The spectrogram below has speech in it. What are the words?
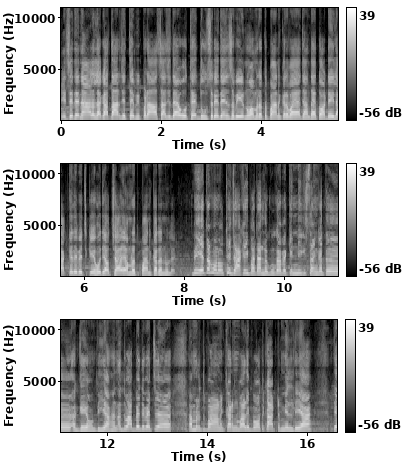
ਇਸੇ ਦੇ ਨਾਲ ਲਗਾਤਾਰ ਜਿੱਥੇ ਵੀ ਪੜਾਅ ਸੱਜਦਾ ਹੈ, ਉੱਥੇ ਦੂਸਰੇ ਦਿਨ ਸਵੇਰ ਨੂੰ ਅੰਮ੍ਰਿਤਪਾਨ ਕਰਵਾਇਆ ਜਾਂਦਾ ਹੈ। ਤੁਹਾਡੇ ਇਲਾਕੇ ਦੇ ਵਿੱਚ ਕਿਹੋ ਜਿਹਾ ਉਤਸ਼ਾਹ ਹੈ ਅੰਮ੍ਰਿਤਪਾਨ ਕਰਨ ਨੂੰ ਲੈ ਕੇ? ਵੀ ਇਹ ਤਾਂ ਹੁਣ ਉੱਥੇ ਜਾ ਕੇ ਹੀ ਪਤਾ ਲੱਗੂਗਾ ਵੀ ਕਿੰਨੀ ਕੁ ਸੰਗਤ ਅੱਗੇ ਆਉਂਦੀ ਆ, ਹਨਾ? ਦੁਆਬੇ ਦੇ ਵਿੱਚ ਅੰਮ੍ਰਿਤਪਾਨ ਕਰਨ ਵਾਲੇ ਬਹੁਤ ਘੱਟ ਮਿਲਦੇ ਆ ਤੇ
